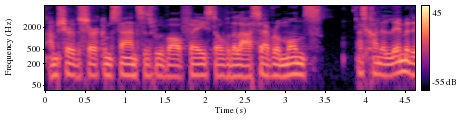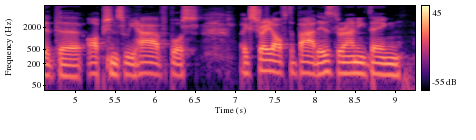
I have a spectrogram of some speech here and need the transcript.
I'm sure the circumstances we've all faced over the last several months has kind of limited the options we have. But like straight off the bat, is there anything?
